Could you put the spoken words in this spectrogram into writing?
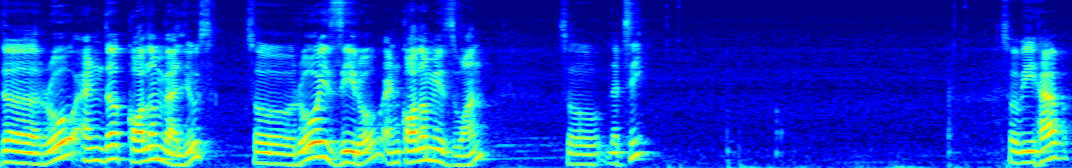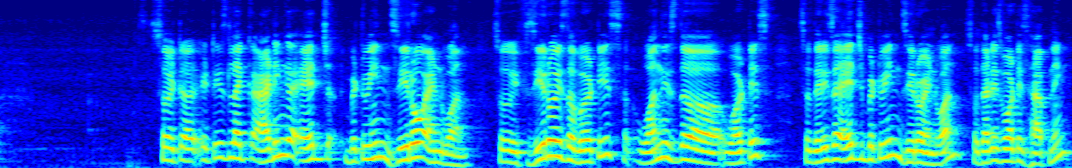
the row and the column values. So row is 0 and column is 1 so let's see. So we have so it, uh, it is like adding a edge between 0 and 1 so if 0 is the vertex, 1 is the vertex. So there is an edge between 0 and 1. So that is what is happening.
